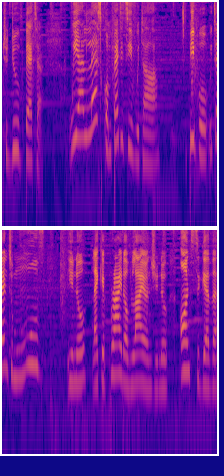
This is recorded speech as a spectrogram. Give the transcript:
to do better we are less competitive with our people we tend to move you know, like a pride of lions, you know, hunt together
